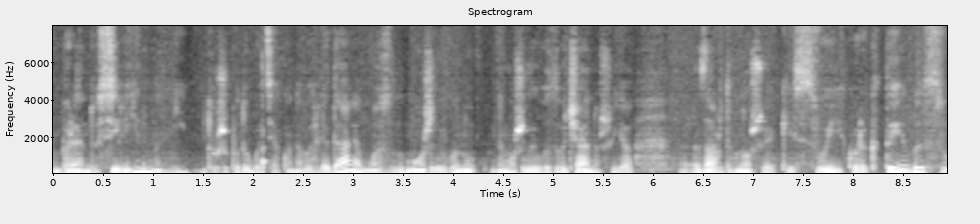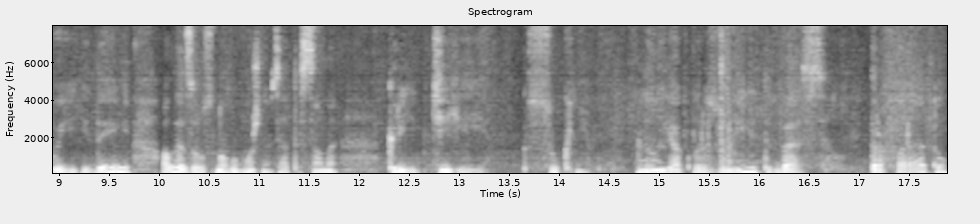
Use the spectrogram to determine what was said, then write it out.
бренду Сілін. Мені дуже подобається, як вона виглядає. Можливо, ну неможливо, звичайно, що я е, завжди вношу якісь свої корективи, свої ідеї, але за основу можна взяти саме крій тієї сукні. Ну, як ви розумієте, без трафарету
